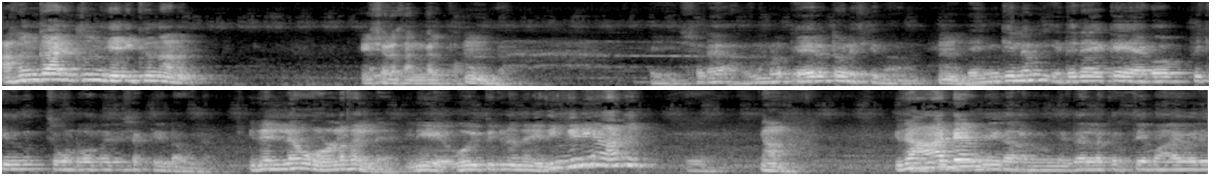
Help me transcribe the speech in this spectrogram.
അഹങ്കാരത്തിൽ നിന്ന് ജനിക്കുന്നതാണ്. ഈശ്വര സങ്കല്പം. ഈശ്വര അത് നമ്മൾ പേരിട്ട് വിളിക്കുന്നതാണ്. എങ്കിലും ഇതിനെയൊക്കെ ഏകോപിപ്പിക്കുന്ന കൊണ്ടുപോകുന്ന ഒരു ശക്തി ഉണ്ടാവില്ല. ഇതെല്ലാം ഉള്ളതല്ലേ? ഇനി ഏകോപിപ്പിക്കുന്നത് ഇതിങ്ങനെയാണ്. ഇതാദ്യം ആ. ഇതെല്ലാം കൃത്യമായ ഒരു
